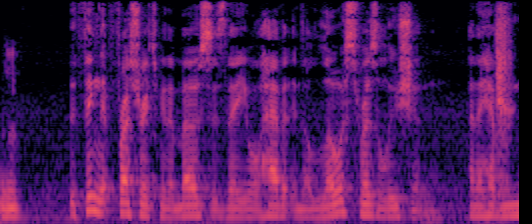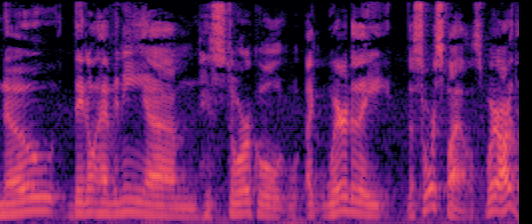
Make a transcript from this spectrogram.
Mhm. the thing that frustrates me the most is they will have it in the lowest resolution, and they have no, they don't have any um, historical like where do they the source files? Where are they?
